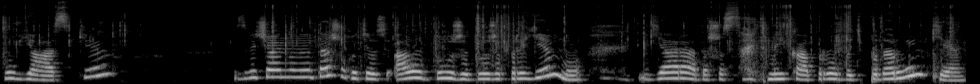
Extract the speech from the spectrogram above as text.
пов'язки. Звичайно, не те, що хотілося, але дуже-дуже приємно. Я рада, що сайт Makeup робить подарунки.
